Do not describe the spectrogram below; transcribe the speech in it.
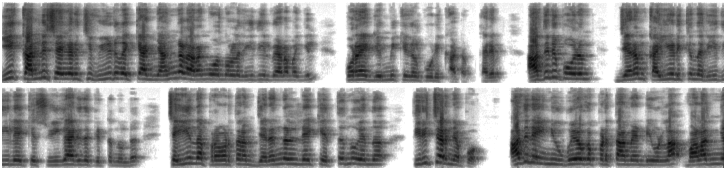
ഈ കല്ല് ശേഖരിച്ച് വീട് വെക്കാൻ ഞങ്ങൾ ഇറങ്ങുമെന്നുള്ള രീതിയിൽ വേണമെങ്കിൽ കുറെ ഗിമ്മിക്കുകൾ കൂടി കാട്ടും. കാര്യം അതിന് പോലും ജനം കൈയടിക്കുന്ന രീതിയിലേക്ക് സ്വീകാര്യത കിട്ടുന്നുണ്ട്. ചെയ്യുന്ന പ്രവർത്തനം ജനങ്ങളിലേക്ക് എത്തുന്നു എന്ന് തിരിച്ചറിഞ്ഞപ്പോൾ അതിനെ ഇനി ഉപയോഗപ്പെടുത്താൻ വേണ്ടിയുള്ള വളഞ്ഞ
